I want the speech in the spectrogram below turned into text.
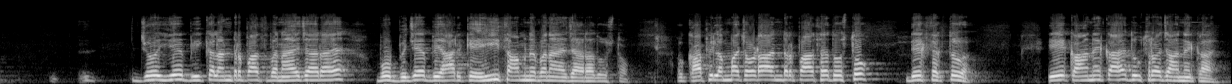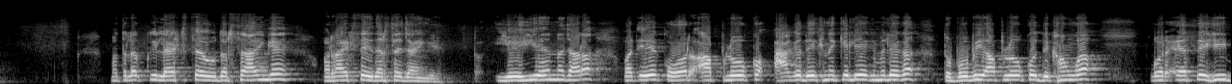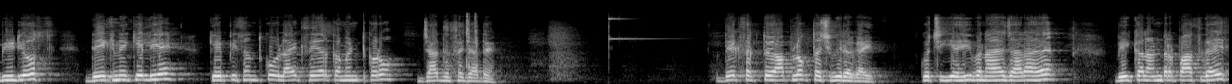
जो ये व्हीकल अंडरपास बनाया जा रहा है, वो विजय बिहार के ही सामने बनाया जा रहा है दोस्तों। और काफ़ी लंबा चौड़ा अंडरपास है दोस्तों, देख सकते हो। एक आने का है, दूसरा जाने का है। मतलब कि लेफ़्ट से उधर से आएँगे और राइट से इधर से जाएँगे। तो यही है नज़ारा। और एक और आप लोगों को आगे देखने के लिए मिलेगा तो वो भी आप लोगों को दिखाऊँगा। और ऐसे ही वीडियोस देखने के लिए के पी संत को लाइक शेयर कमेंट करो, ज़्यादा से ज़्यादा। देख सकते हो आप लोग तस्वीर गाइस कुछ यही बनाया जा रहा है। व्हीकल अंडर पास गाइस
